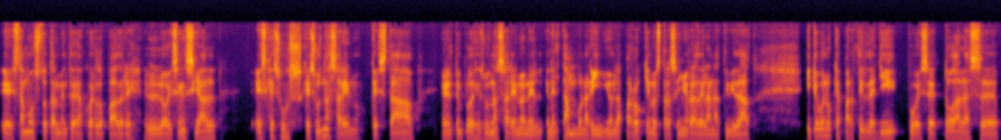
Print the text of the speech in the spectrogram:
Estamos totalmente de acuerdo, Padre. Lo esencial es Jesús, Jesús Nazareno, que está en el templo de Jesús Nazareno en el, en el Tambo Nariño, en la parroquia Nuestra Señora de la Natividad. Y qué bueno que a partir de allí, pues eh, todas las eh,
